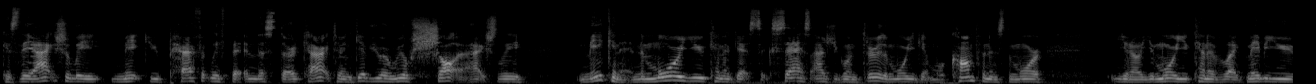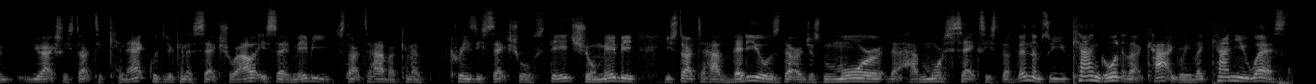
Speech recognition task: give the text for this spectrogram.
because they actually make you perfectly fit in this third character and give you a real shot at actually making it. And the more you kind of get success as you're going through, the more you get more confidence, the more you know, the more you kind of like maybe you you actually start to connect with your kind of sexuality side. Maybe you start to have a kind of crazy sexual stage show. Maybe you start to have videos that are just more that have more sexy stuff in them. So you can go into that category. Like Kanye West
